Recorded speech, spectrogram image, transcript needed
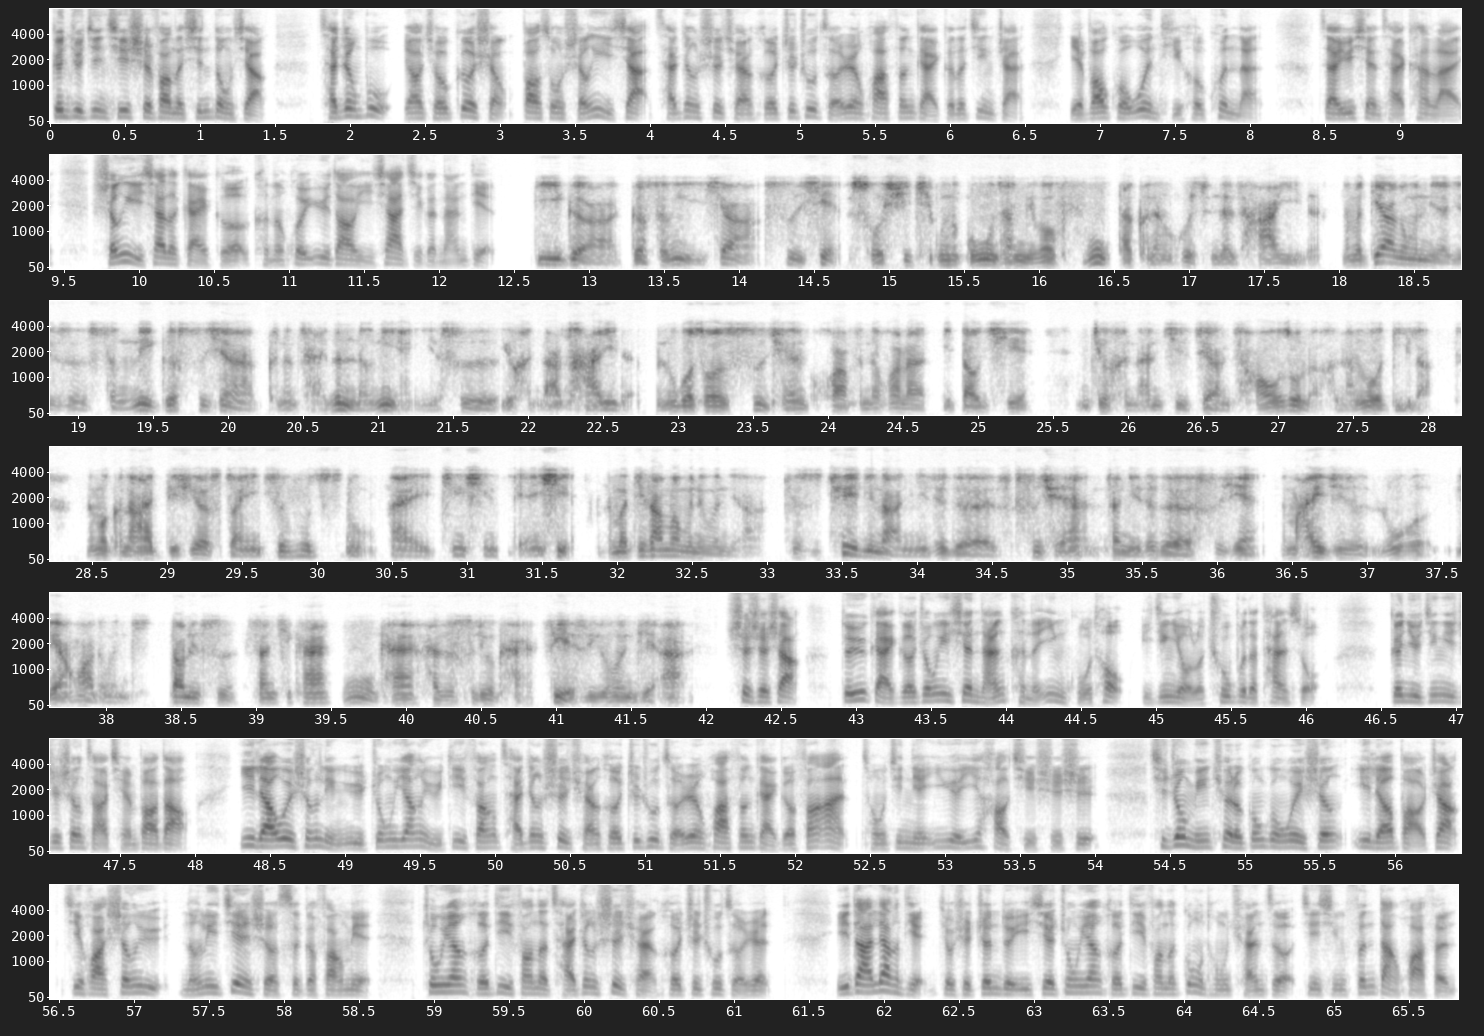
根据近期释放的新动向，财政部要求各省报送省以下财政事权和支出责任划分改革的进展，也包括问题和困难。在于显才看来，省以下的改革可能会遇到以下几个难点。第一个啊，各省以下市县所需提供的公共产品和服务，它可能会存在差异的。那么第二个问题呢，就是省内各市县啊，可能财政能力也是有很大差异的。如果说事权划分的话呢，一刀切，你就很难去这样操作了，很难落地了。那么可能还必须要转移支付制度来进行联系。那么第三方面的问题啊，就是确定了你这个事权在你这个市县，那么还有就是如何量化的问题，到底是三七开、五五开还是十六开，这也是一个问题啊。事实上，对于改革中一些难啃的硬骨头，已经有了初步的探索。根据经济之声早前报道，医疗卫生领域中央与地方财政事权和支出责任划分改革方案从今年一月一号起实施，其中明确了公共卫生、医疗保障、计划生育、能力建设四个方面中央和地方的财政事权和支出责任。一大亮点就是针对一些中央和地方的共同权责进行分档划分。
